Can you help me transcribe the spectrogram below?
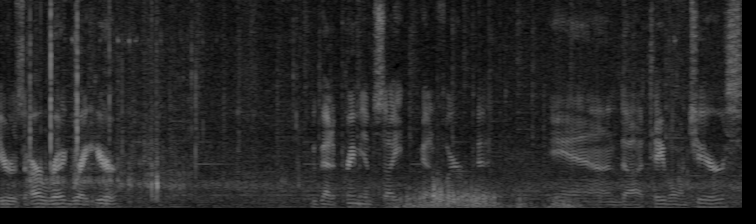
Here's our rig right here. We've got a premium site, we've got a fire pit, and uh, table and chairs.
